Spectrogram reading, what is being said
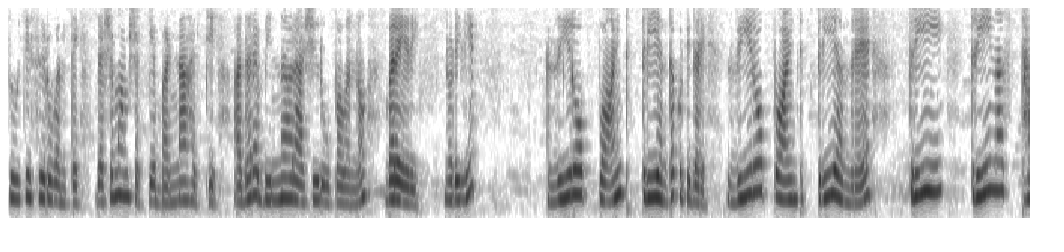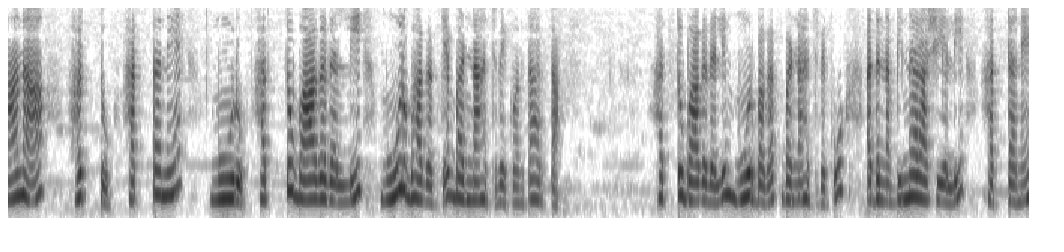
ಸೂಚಿಸಿರುವಂತೆ ದಶಮಾಂಶಕ್ಕೆ ಬಣ್ಣ ಹಚ್ಚಿ ಅದರ ಭಿನ್ನರಾಶಿ ರೂಪವನ್ನು ಬರೆಯಿರಿ. ನೋಡಿಲಿ? ಝೀರೋ ಪಾಯಿಂಟ್ ತ್ರೀ ಅಂತ ಕೊಟ್ಟಿದ್ದಾರೆ. ಝೀರೋ ಪಾಯಿಂಟ್ ತ್ರೀ ಅಂದರೆ ತ್ರೀ ತ್ರೀನ ಸ್ಥಾನ ಹತ್ತು, ಹತ್ತನೇ ಮೂರು, ಹತ್ತು ಭಾಗದಲ್ಲಿ ಮೂರು ಭಾಗಕ್ಕೆ ಬಣ್ಣ ಹಚ್ಚಬೇಕು ಅಂತ ಅರ್ಥ. ಹತ್ತು ಭಾಗದಲ್ಲಿ ಮೂರು ಭಾಗಕ್ಕೆ ಬಣ್ಣ ಹಚ್ಚಬೇಕು. ಅದನ್ನು ಭಿನ್ನರಾಶಿಯಲ್ಲಿ ಹತ್ತನೇ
